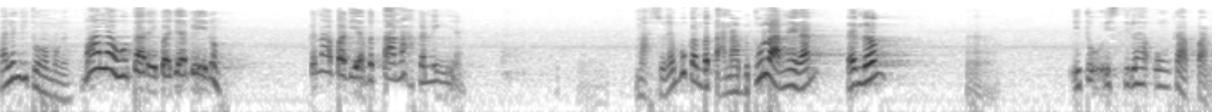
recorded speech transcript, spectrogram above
Paling gitu ngomongnya. Malahu tariba jabinu. Kenapa dia bertanah keningnya? Maksudnya bukan bertanah betulan ya kan? Paham dong? Nah, itu istilah ungkapan.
